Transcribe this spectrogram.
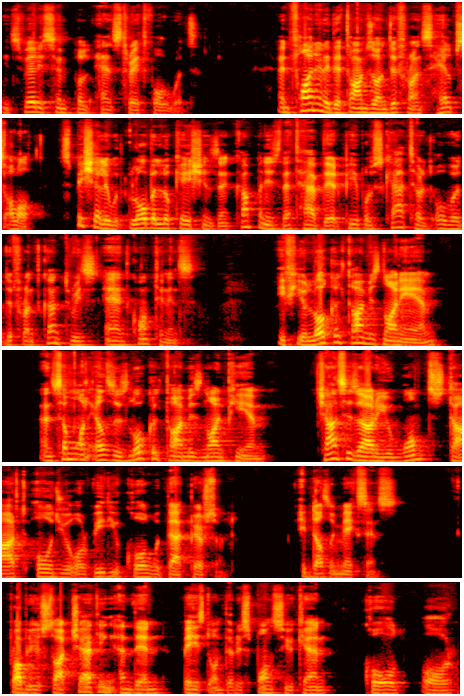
It's very simple and straightforward. And finally, the time zone difference helps a lot, especially with global locations and companies that have their people scattered over different countries and continents. If your local time is 9 a.m. and someone else's local time is 9 p.m., chances are you won't start audio or video call with that person. It doesn't make sense. Probably you start chatting and then based on the response you can call or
